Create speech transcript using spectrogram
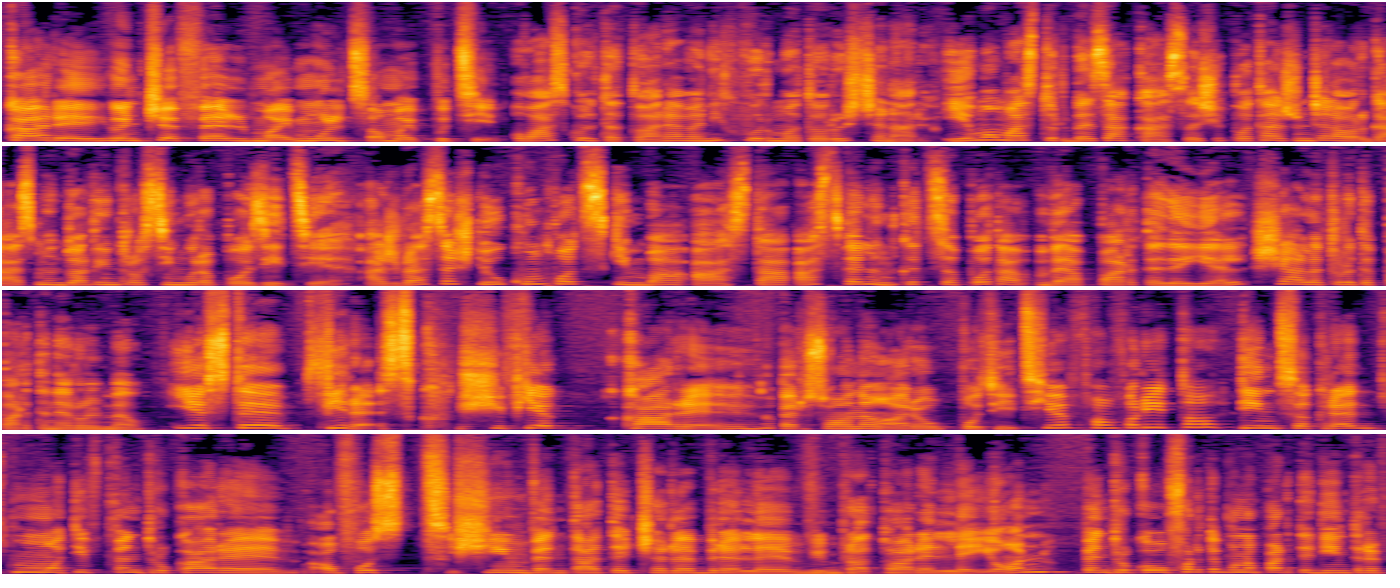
care, în ce fel, mai mult sau mai puțin. O ascultătoare a venit cu următorul scenariu. Eu mă masturbez acasă și pot ajunge la orgasm doar dintr-o singură poziție. Aș vrea să știu cum pot schimba asta astfel încât să pot avea parte de el și alături de partenerul meu. Este firesc și fie care persoană are o poziție favorită. Tind să cred, motiv pentru care au fost și inventate celebrele vibratoare Leon, pentru că o foarte bună parte dintre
